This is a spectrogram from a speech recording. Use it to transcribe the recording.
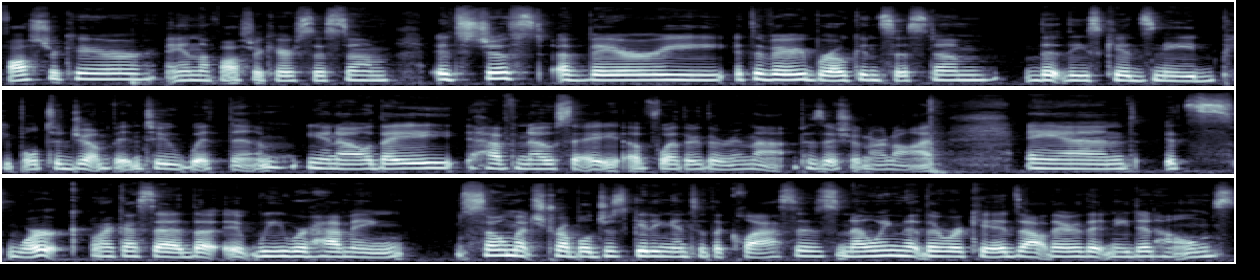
foster care and the foster care system. It's just a very, it's a very broken system that these kids need people to jump into with them. You know, they have no say of whether they're in that position or not. And it's work. Like I said, that we were having so much trouble just getting into the classes, knowing that there were kids out there that needed homes.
